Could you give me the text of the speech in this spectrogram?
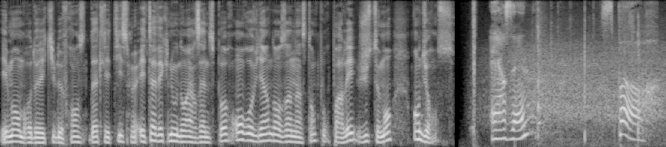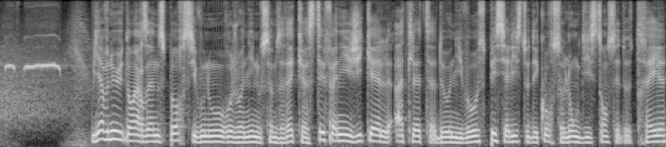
et membre de l'équipe de France d'athlétisme, est avec nous dans Herzen Sport. On revient dans un instant pour parler justement endurance. Erzen Sport. Bienvenue dans Herzen Sport. Si vous nous rejoignez, nous sommes avec Stéphanie Giquel, athlète de haut niveau, spécialiste des courses longue distance et de trail,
